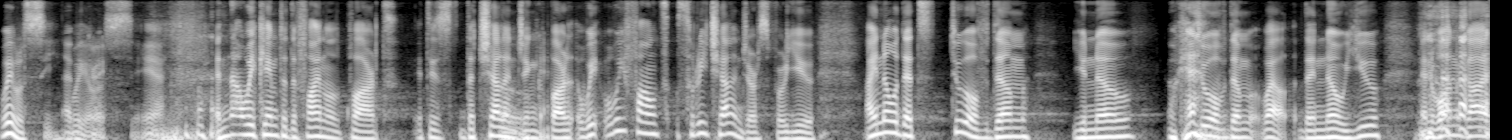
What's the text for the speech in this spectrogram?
We will see. That'd we be will great. see. Yeah. and now we came to the final part. It is the challenging Okay. part. We we found three challengers for you. I know that two of them you know. Okay. Two of them, well, they know you, and one guy,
